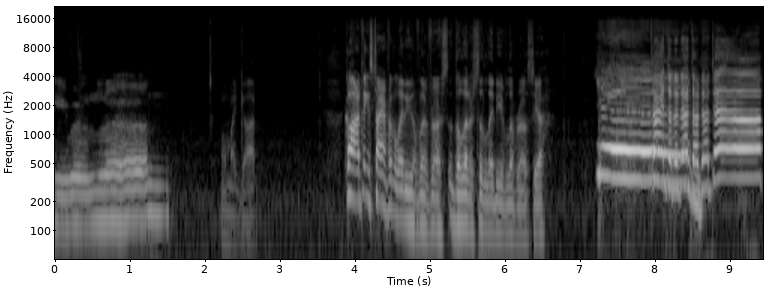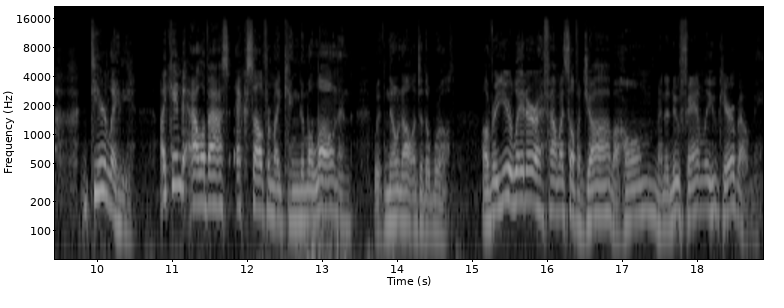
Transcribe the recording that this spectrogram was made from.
He will learn. Oh my god. Come on, I think it's time for the Lady of Livros- uh, the letters to the Lady of Livrosea. Yeah. Da, da, da, da, da, da. Dear lady, I came to Alavas exiled from my kingdom alone and with no knowledge of the world. Over a year later, I found myself a job, a home, and a new family who care about me.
